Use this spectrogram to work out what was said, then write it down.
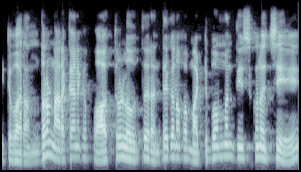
ఇటు వారందరూ నరకానికి పాత్రులు అవుతారు అంతేకాని ఒక మట్టి బొమ్మను తీసుకుని వచ్చి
